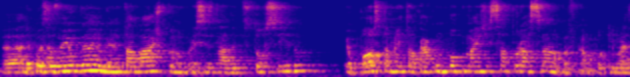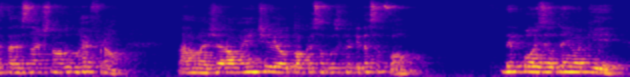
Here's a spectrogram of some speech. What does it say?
Uh, depois eu venho o ganho, o ganho está baixo porque eu não preciso nada distorcido. Eu posso também tocar com um pouco mais de saturação, para ficar um pouquinho mais interessante na hora do refrão. Tá? Mas geralmente eu toco essa música aqui dessa forma. Depois eu tenho aqui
